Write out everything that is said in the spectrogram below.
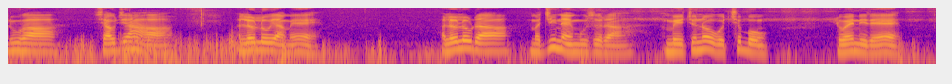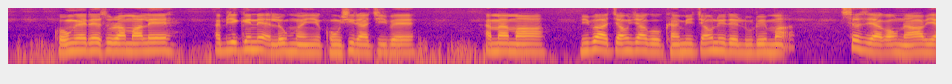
လူဟာယောက်ျားဟာအလုပ်လုပ်ရမယ်အလုပ်လုပ်တာမကြည့်နိုင်ဘူးဆိုတာအမေကျွန်တော်ကိုချစ်ပုံလွဲနေတယ်ဂုံငယ်တယ်ဆိုတာမှလည်းအပြစ်ကင်းတဲ့အလုပ်မှန်ရင်ဂုံရှိတာကြီးပဲအမှန်မှာမိဘအကြောင်းကြားကိုခံပြီးကြောင်းနေတဲ့လူတွေမှဆက်စရာကောင်းတာဗျ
